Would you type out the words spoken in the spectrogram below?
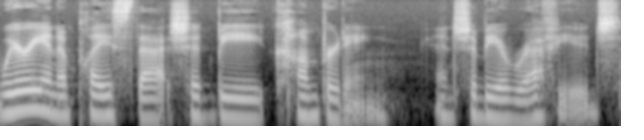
weary in a place that should be comforting and should be a refuge.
